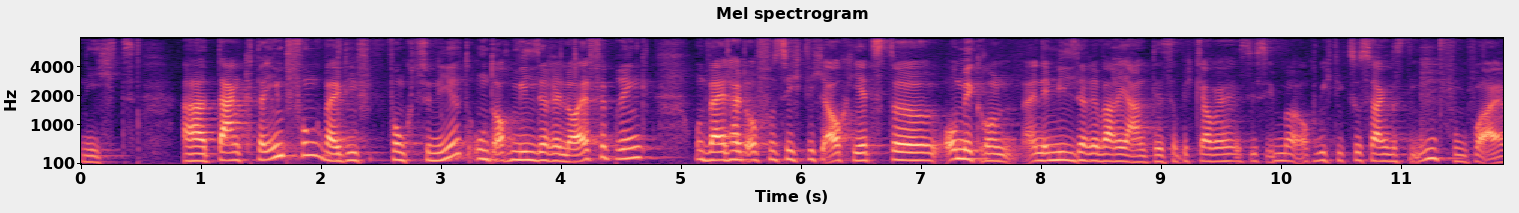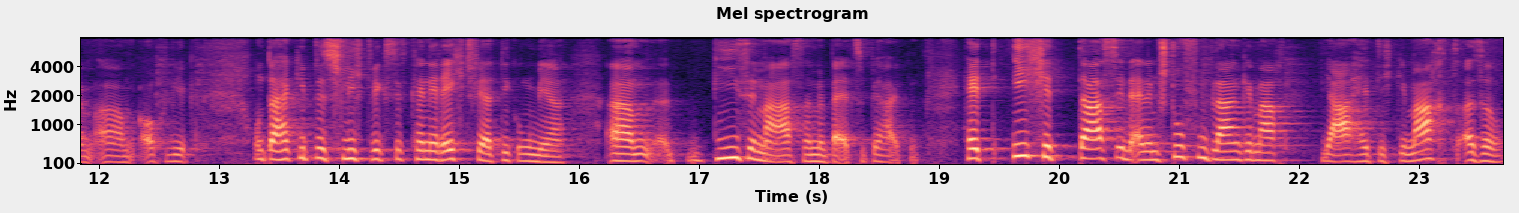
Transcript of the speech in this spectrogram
nicht. Äh, dank der Impfung, weil die funktioniert und auch mildere Läufe bringt und weil halt offensichtlich auch jetzt äh, Omikron eine mildere Variante ist. Aber ich glaube, es ist immer auch wichtig zu sagen, dass die Impfung vor allem ähm, auch wirkt. Und daher gibt es schlichtweg jetzt keine Rechtfertigung mehr, ähm, diese Maßnahmen beizubehalten. Hätte ich das in einem Stufenplan gemacht, ja, hätte ich gemacht. Also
